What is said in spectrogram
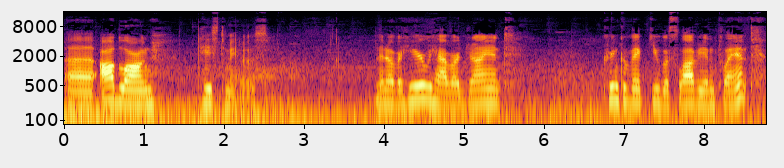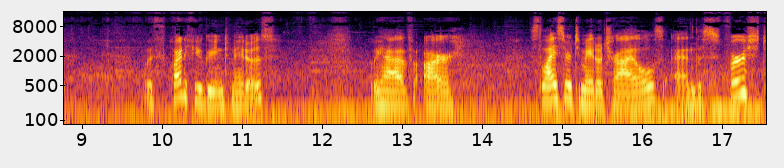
uh, oblong paste tomatoes. And then over here we have our giant Krinkovic Yugoslavian plant with quite a few green tomatoes. We have our slicer tomato trials and this first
